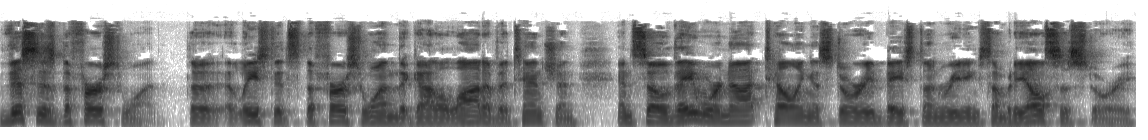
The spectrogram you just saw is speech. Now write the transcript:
this is the first one. The, at least it's the first one that got a lot of attention. And so they were not telling a story based on reading somebody else's story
